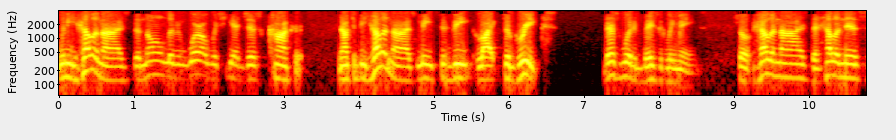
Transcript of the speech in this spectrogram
when he Hellenized the known living world which he had just conquered. Now, to be Hellenized means to be like the Greeks. That's what it basically means. So Hellenized, the Hellenists,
